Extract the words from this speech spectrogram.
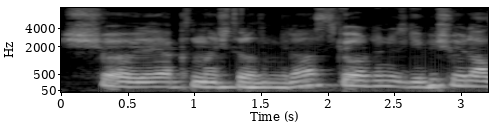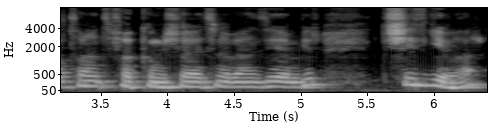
şöyle yakınlaştıralım biraz. Gördüğünüz gibi şöyle alternatif akım işaretine benzeyen bir çizgi var.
